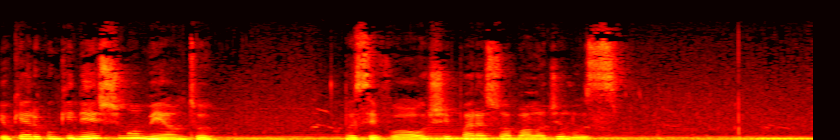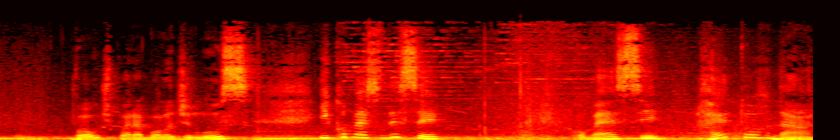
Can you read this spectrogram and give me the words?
eu quero com que neste momento você volte para a sua bola de luz. Volte para a bola de luz e comece a descer. Comece a retornar.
